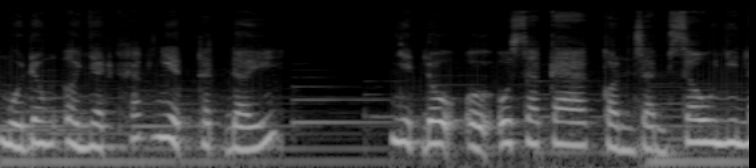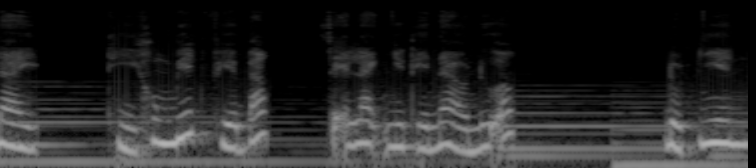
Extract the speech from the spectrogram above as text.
Mùa đông ở Nhật khắc nghiệt thật đấy. Nhiệt độ ở Osaka còn giảm sâu như này Thì không biết phía Bắc sẽ lạnh như thế nào nữa. Đột nhiên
